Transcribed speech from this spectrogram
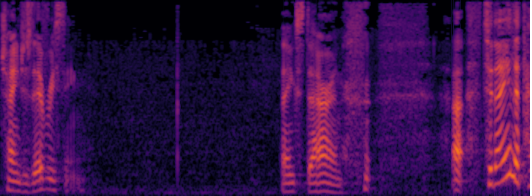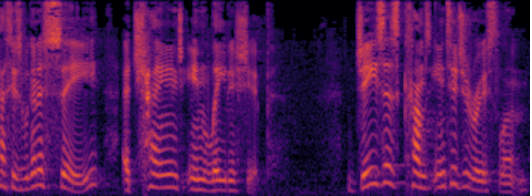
changes everything. Thanks, Darren. Uh, today in the passage, we're going to see a change in leadership. Jesus comes into Jerusalem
